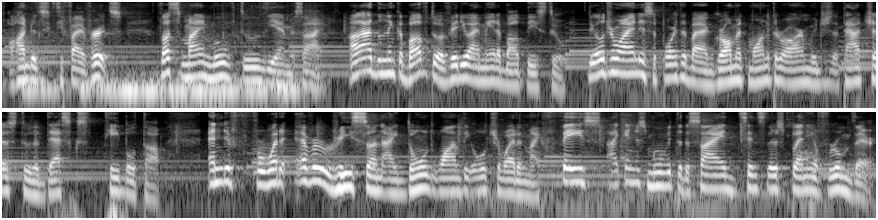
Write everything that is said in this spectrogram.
165Hz thus my move to the MSI. I'll add the link above to a video I made about these two. The ultrawide is supported by a grommet monitor arm which attaches to the desk's tabletop. And if for whatever reason I don't want the ultrawide in my face, I can just move it to the side since there's plenty of room there.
